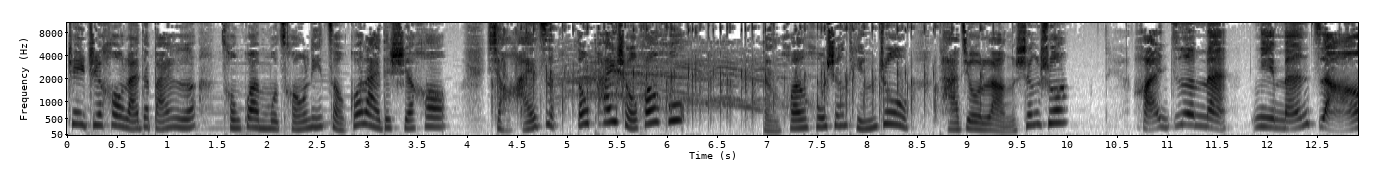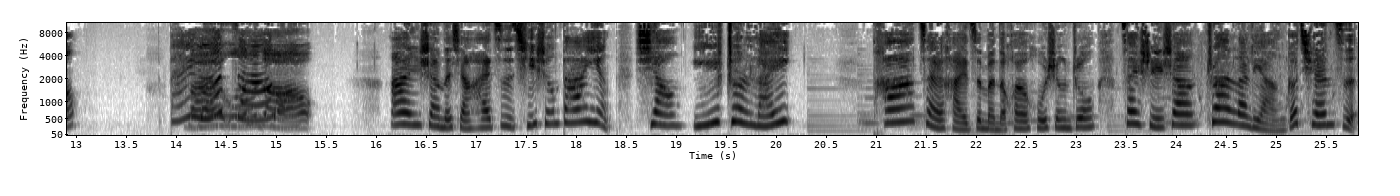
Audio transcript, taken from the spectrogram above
这只后来的白鹅从灌木丛里走过来的时候，小孩子都拍手欢呼。等欢呼声停住，他就朗声说：“孩子们，你们早，白鹅早。”岸上的小孩子齐声答应，像一阵雷。他在孩子们的欢呼声中，在水上转了两个圈子，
